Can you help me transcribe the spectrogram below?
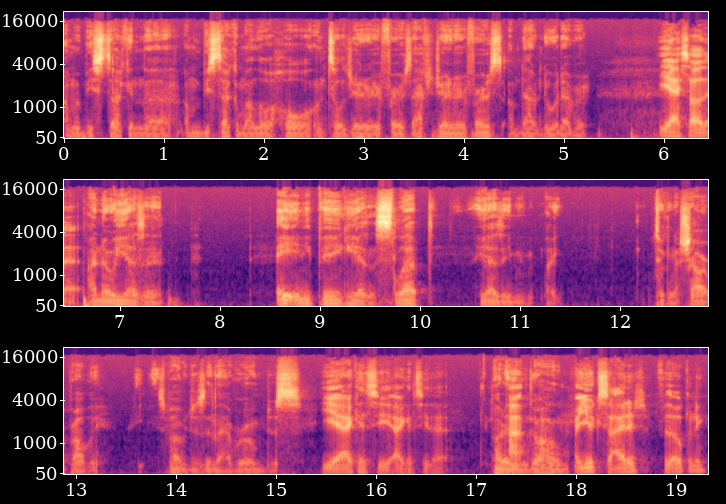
I'm gonna be stuck in the. I'm gonna be stuck in my little hole until January 1st. After January 1st, I'm down to do whatever." Yeah, I saw that. I know he hasn't ate anything. He hasn't slept. He hasn't even like taken a shower. Probably he's probably just in that room. Just Yeah, I can see. I can see that. probably I- doesn't even go home. Are you excited for the opening?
